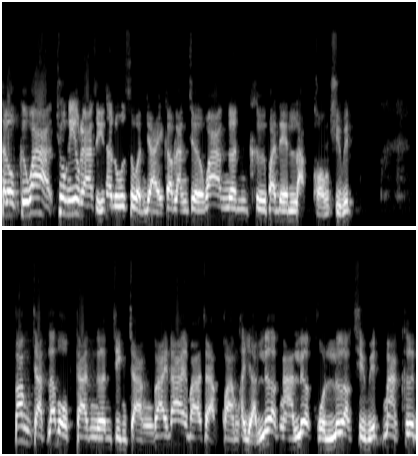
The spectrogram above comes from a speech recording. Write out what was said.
สรุปคือว่าช่วงนี้ราศีธนูส่วนใหญ่กำลังเจอว่าเงินคือประเด็นหลักของชีวิต ต้องจัดระบบการเงินจริงจัง รายได้มาจากความขยันเลือกงานเลือกคนเลือกชีวิตมากขึ้น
